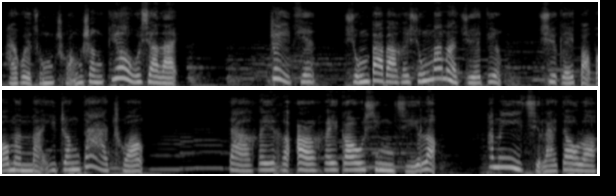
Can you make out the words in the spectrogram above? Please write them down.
还会从床上掉下来。这一天，熊爸爸和熊妈妈决定去给宝宝们买一张大床。大黑和二黑高兴极了，他们一起来到了。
